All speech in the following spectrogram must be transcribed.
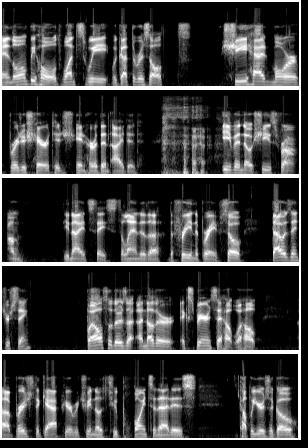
and lo and behold, once we, we got the results, she had more British heritage in her than I did, even though she's from the United States, the land of the, the free and the brave. So that was interesting. But also, there's a, another experience that help will help uh, bridge the gap here between those two points, and that is a couple years ago,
